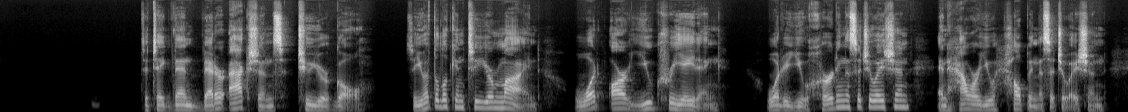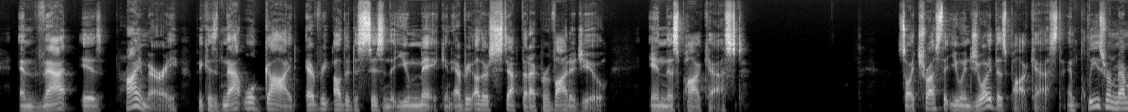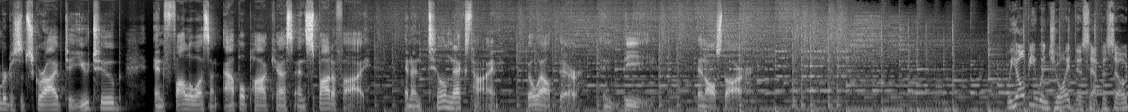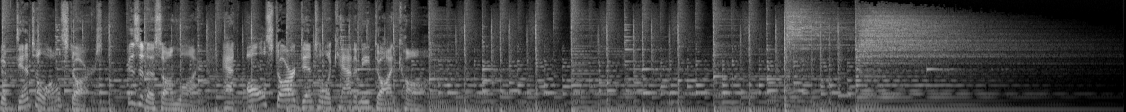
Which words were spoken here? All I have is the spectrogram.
to take then better actions to your goal. So you have to look into your mind. What are you creating? What are you hurting the situation? And how are you helping the situation? And that is primary because that will guide every other decision that you make and every other step that I provided you in this podcast. So I trust that you enjoyed this podcast. And please remember to subscribe to YouTube and follow us on Apple Podcasts and Spotify. And until next time, go out there and be an all star. We hope you enjoyed this episode of Dental All Stars. Visit us online at allstardentalacademy.com.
